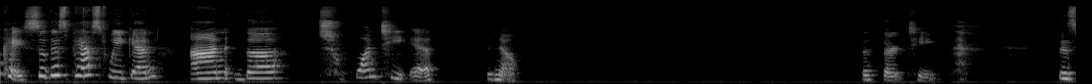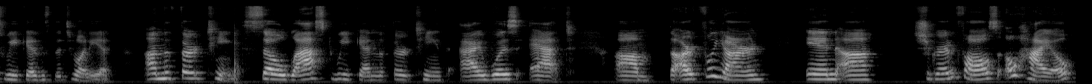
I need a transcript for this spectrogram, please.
Okay, so this past weekend on the 20th, no, the 13th. this weekend's the 20th. On the 13th, so last weekend, the 13th, I was at um, the Artful Yarn in uh, Chagrin Falls, Ohio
